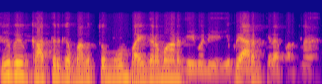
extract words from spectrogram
கிருபையும் காத்திருக்க மகத்துவமும் பயங்கரமான தேவனே. எப்படி ஆரம்பிக்கிறார் பாருங்களேன்.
